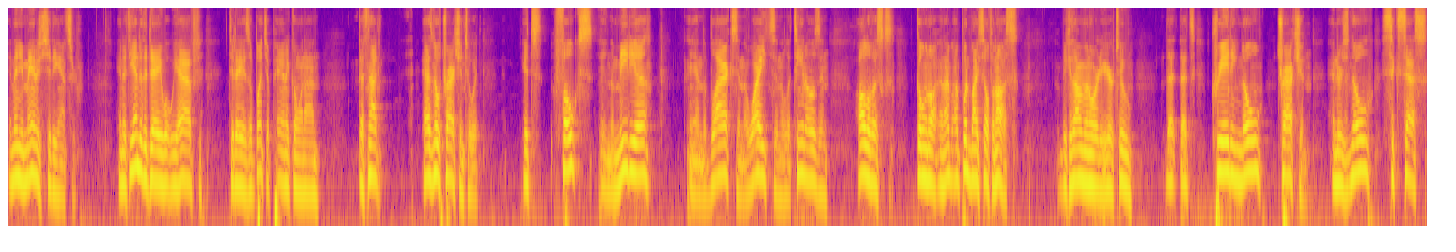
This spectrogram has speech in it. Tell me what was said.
and then you manage to the answer. And at the end of the day, what we have today is a bunch of panic going on that's not has no traction to it. It's folks in the media and the blacks and the whites and the Latinos and all of us going on. And I'm, I'm putting myself in us because I'm a minority here too. That that's creating no traction and there's no success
